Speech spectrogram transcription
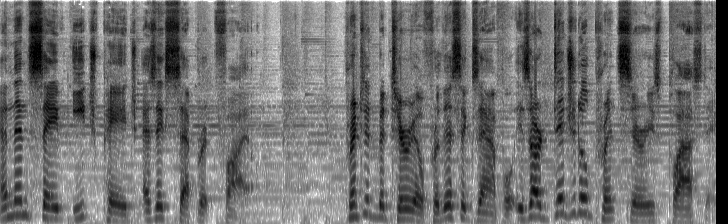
and then save each page as a separate file. Printed material for this example is our Digital Print Series plastic.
